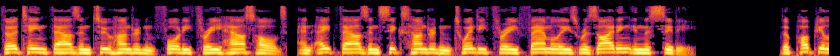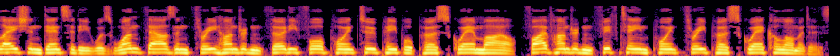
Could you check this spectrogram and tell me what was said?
13,243 households, and 8,623 families residing in the city. The population density was 1334.2 people per square mile, 515.3 per square kilometers.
